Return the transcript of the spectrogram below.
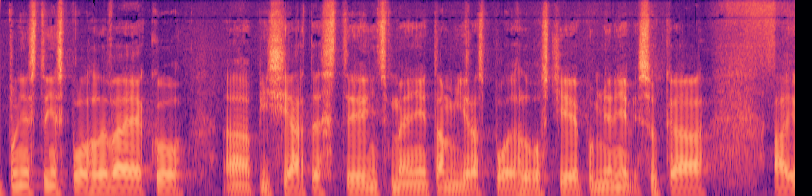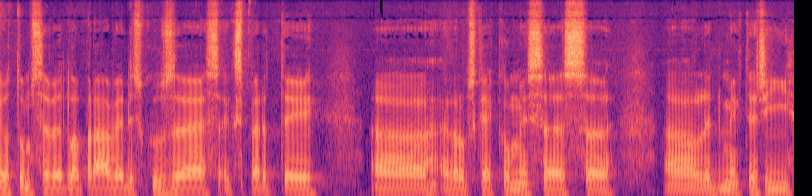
úplně stejně spolehlivé jako PCR testy, nicméně ta míra spolehlivosti je poměrně vysoká a i o tom se vedla právě diskuze s experty Evropské komise, s lidmi, kteří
